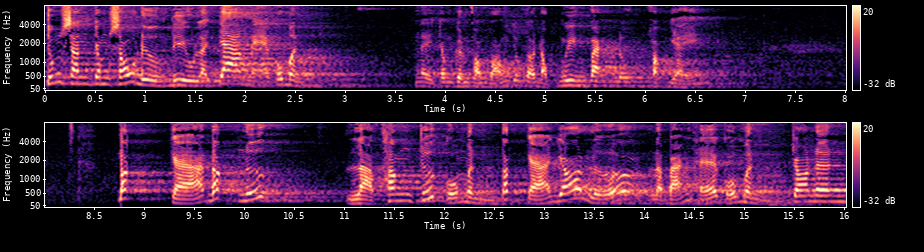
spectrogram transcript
Chúng sanh trong sáu đường đều là cha mẹ của mình. Này, trong kinh phòng võng chúng tôi đọc nguyên văn luôn, phật dạy. Tất cả đất nước là thân trước của mình, tất cả gió lửa là bản thể của mình. Cho nên,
